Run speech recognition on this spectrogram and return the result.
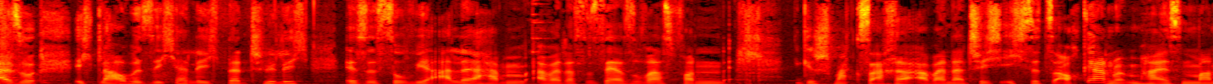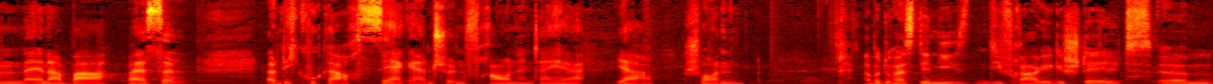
Also ich glaube sicherlich, natürlich ist es so, wir alle haben, aber das ist ja sowas von Geschmackssache. Aber natürlich, ich sitze auch gern mit einem heißen Mann in einer Bar, weißt du? Und ich gucke auch sehr gern schönen Frauen hinterher. Ja, schon. Aber du hast dir nie die Frage gestellt, ähm,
